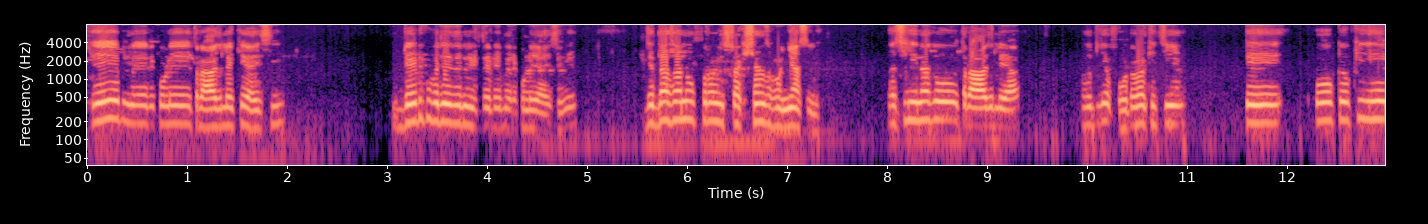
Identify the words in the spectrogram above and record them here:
ਇਹ ਮੇਰੇ ਕੋਲੇ ਇਤਰਾਜ਼ ਲੈ ਕੇ ਆਏ ਸੀ। 1:30 ਵਜੇ ਦੇ ਨੇੜੇ ਮੇਰੇ ਕੋਲੇ ਆਏ ਸੀਗੇ। ਜਿੱਦਾਂ ਸਾਨੂੰ ਉੱਪਰੋਂ ਇਨਸਟਰਕਸ਼ਨਸ ਹੋਈਆਂ ਸੀ। ਅਸੀਂ ਇਹਨਾਂ ਤੋਂ ਇਤਰਾਜ਼ ਲਿਆ ਉਹਦੀਆਂ ਫੋਟੋਆਂ ਖਿੱਚੀਆਂ ਤੇ ਉਹ ਕਿਉਂਕਿ ਇਹ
